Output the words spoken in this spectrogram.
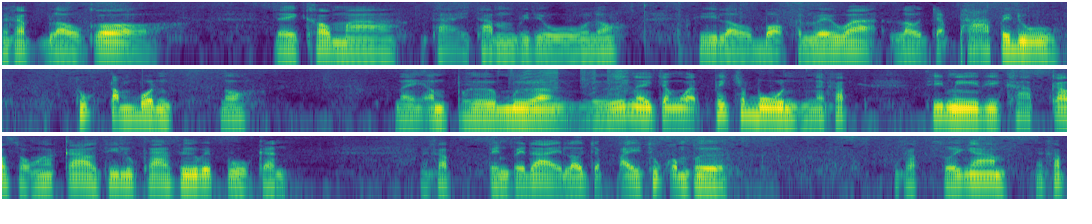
นะครับ เราก็ได้เข้ามาถ่ายทำวิดีโอเนาะที่เราบอกกันไว้ว่าเราจะพาไปดูทุกตำบลเนาะในอำเภอเมืองหรือในจังหวัดเพชรบูรณ์นะครับ ที่มีดีครับ 9259 ที่ลูกค้าซื้อไปปลูกกันนะครับ เป็นไปได้เราจะไปทุกอำเภอนะครับ สวยงามนะครับ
